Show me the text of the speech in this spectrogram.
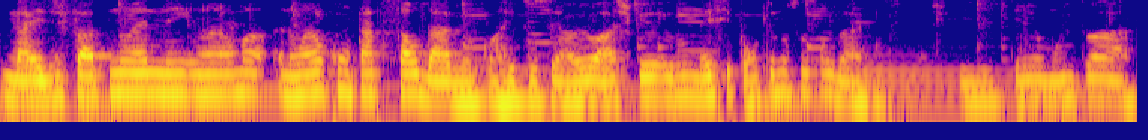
Mas de fato não é, nem, não, é uma, não é um contato saudável com a rede social. Eu acho que eu, nesse ponto eu não sou saudável. Assim. Acho que tenho muito a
